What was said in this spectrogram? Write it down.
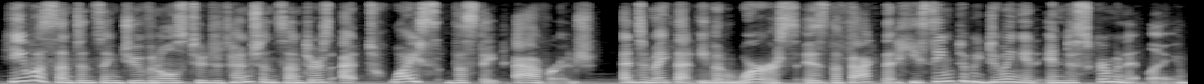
He was sentencing juveniles to detention centers at twice the state average. And to make that even worse is the fact that he seemed to be doing it indiscriminately.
